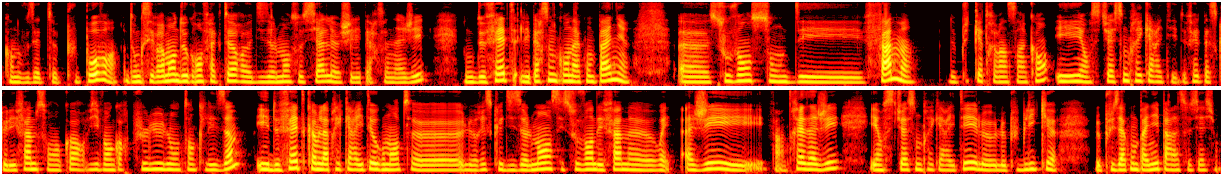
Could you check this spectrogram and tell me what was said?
quand vous êtes plus pauvre. Donc, c'est vraiment deux grands facteurs euh, d'isolement social chez les personnes âgées. Donc, de fait, les personnes qu'on accompagne, euh, souvent sont des femmes de plus de 85 ans et en situation de précarité. De fait, parce que les femmes sont encore, vivent encore plus longtemps que les hommes. Et de fait, comme la précarité augmente euh, le risque d'isolement, c'est souvent des femmes euh, ouais, âgées, et, enfin très âgées et en situation de précarité, le, le public le plus accompagné par l'association.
